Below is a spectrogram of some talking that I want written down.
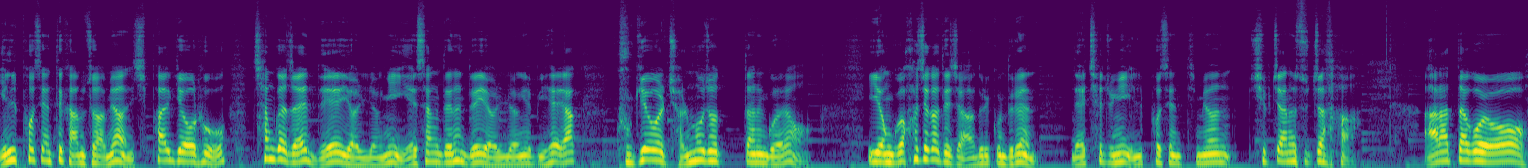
1% 감소하면 18개월 후 참가자의 뇌 연령이 예상되는 뇌 연령에 비해 약 9개월 젊어졌다는 거예요. 이 연구가 화제가 되자 누리꾼들은 내 체중이 1%면 쉽지 않은 숫자다. 알았다고요.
